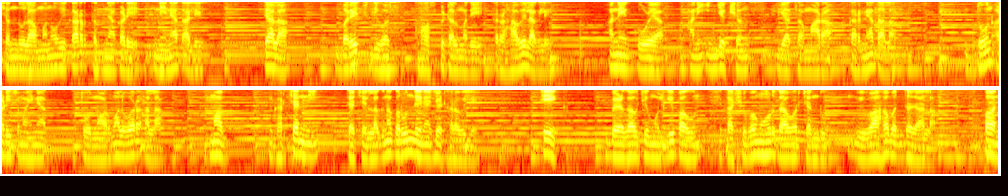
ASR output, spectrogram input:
चंदूला मनोविकार तज्ज्ञाकडे नेण्यात आले. त्याला बरेच दिवस हॉस्पिटलमध्ये राहावे लागले. अनेक गोळ्या आणि इंजेक्शन्स याचा मारा करण्यात आला. दोन अडीच महिन्यात तो नॉर्मलवर आला. मग घरच्यांनी त्याचे लग्न करून देण्याचे ठरविले. एक बेळगावची मुलगी पाहून एका शुभमुहूर्तावर चंदू विवाहबद्ध झाला. पण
